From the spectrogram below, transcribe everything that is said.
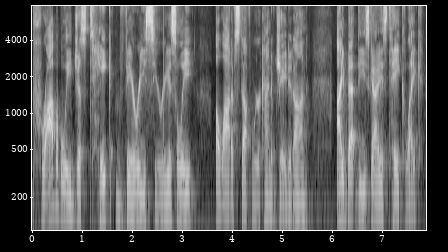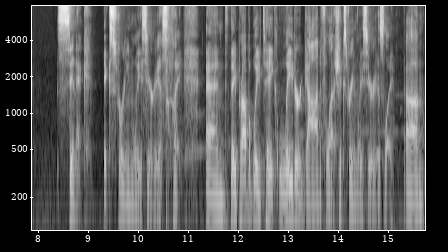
probably just take very seriously a lot of stuff we're kind of jaded on. I bet these guys take like cynic extremely seriously, and they probably take later Godflesh extremely seriously. Um,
